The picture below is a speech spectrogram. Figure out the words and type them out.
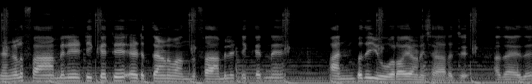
ഞങ്ങൾ ഫാമിലി ടിക്കറ്റ് എടുത്താണ് വന്നത്. ഫാമിലി ടിക്കറ്റിന് അൻപത് യൂറോയാണ് ചാർജ് അതായത്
